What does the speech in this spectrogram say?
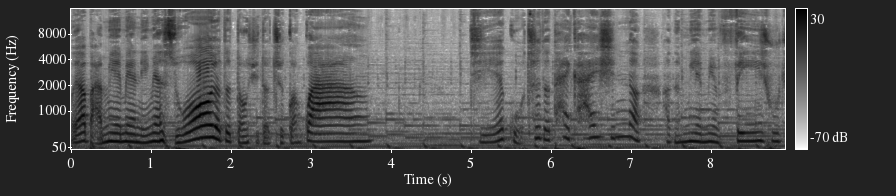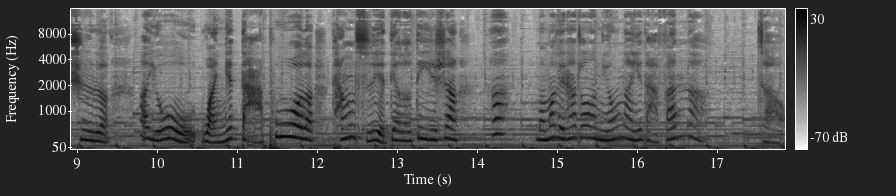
我要把面面里面所有的东西都吃光光。结果吃的太开心了，他的面面飞出去了，哎呦，碗也打破了，汤匙也掉到地上，啊，妈妈给他装的牛奶也打翻了，糟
